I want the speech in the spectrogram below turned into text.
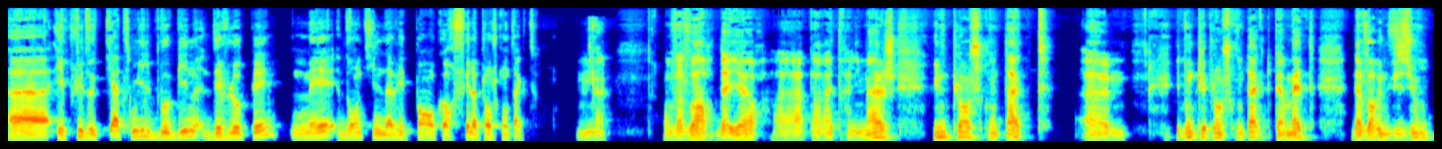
euh, et plus de 4000 bobines développées, mais dont il n'avait pas encore fait la planche contact. On va voir d'ailleurs apparaître à l'image une planche contact euh, et donc les planches contact permettent d'avoir une vision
